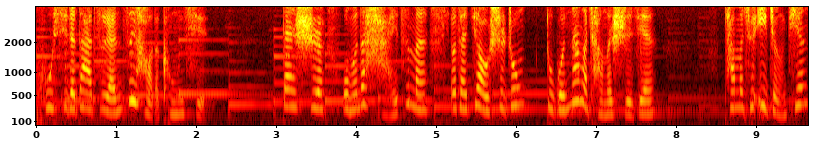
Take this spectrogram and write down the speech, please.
呼吸着大自然最好的空气。但是我们的孩子们要在教室中度过那么长的时间，他们却一整天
